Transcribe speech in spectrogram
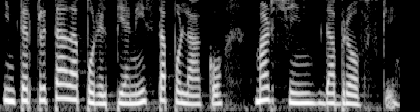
interpretada por el pianista polaco Marcin Dabrowski.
